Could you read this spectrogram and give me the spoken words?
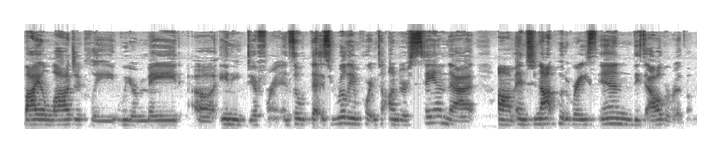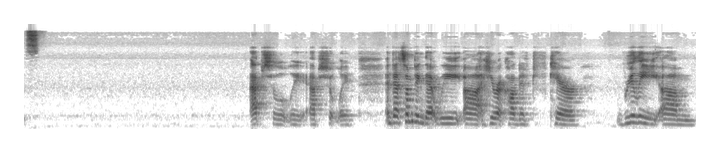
biologically we are made uh, any different. And so that it's really important to understand that um, and to not put race in these algorithms. Absolutely, absolutely. And that's something that we uh, here at Cognitive Care really um,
